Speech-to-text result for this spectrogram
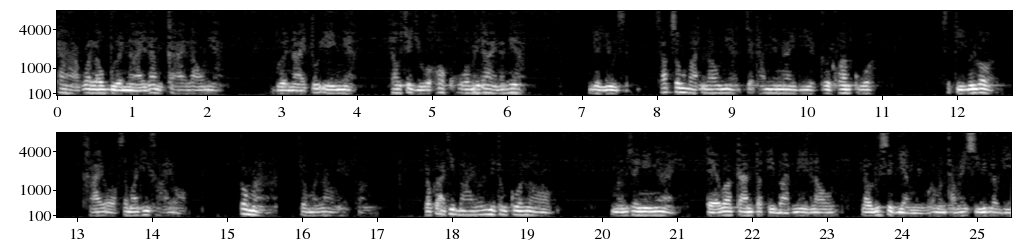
ถ้าหากว่าเราเบื่อหน่ายร่างกายเราเนี่ย เบื่อหน่ายตัวเองเนี่ย เราจะอยู่กับครอบครัวไม่ได้นะเนี่ย อย่าอยู่ ทรัพย์สมบัติเราเนี่ย จะทำยังไงดีเกิดความกลัว สติมันก็คลายออกสมาธิคลายออก ก็มาจะมาเล่าให้ฟัง เราก็อธิบายว่าไม่ต้องกลัวหรอกมันไม่ใช่ง่าย ๆ แต่ว่าการปฏิบัตินี่เราเรารู้สึกอย่างหนึ่งว่ามันทำให้ชีวิตเราดี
